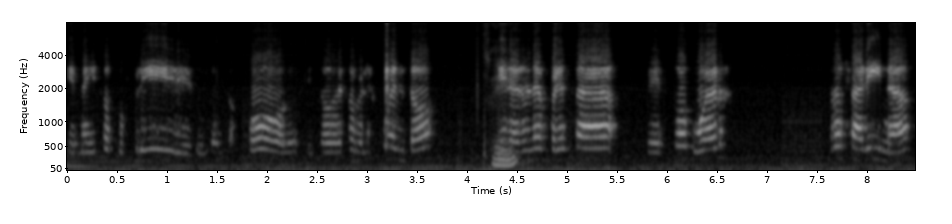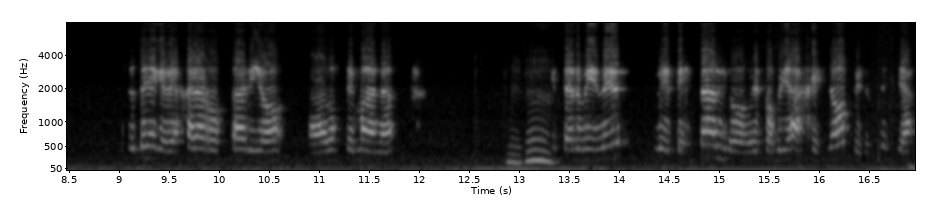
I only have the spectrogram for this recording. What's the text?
que me hizo sufrir los codos y todo eso que les cuento, era en una empresa de software rosarina. Yo tenía que viajar a Rosario cada dos semanas y terminé detestando esos viajes, ¿no? Pero decía,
